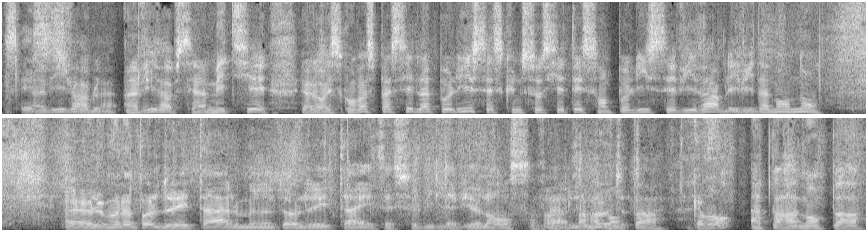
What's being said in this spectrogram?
C'est invivable, hein. invivable. C'est un métier. Et alors, est-ce qu'on va se passer de la police? Est-ce qu'une société sans police est vivable? Évidemment, non. Euh, le monopole de l'État, le monopole de l'État était celui de la violence. Enfin, apparemment pas. Comment Apparemment pas.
